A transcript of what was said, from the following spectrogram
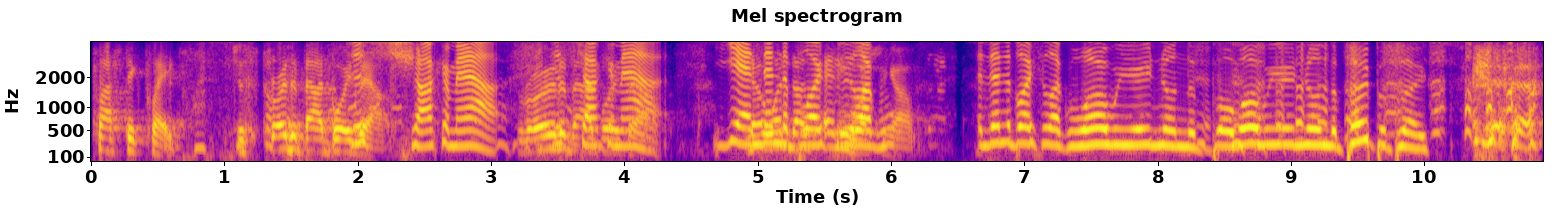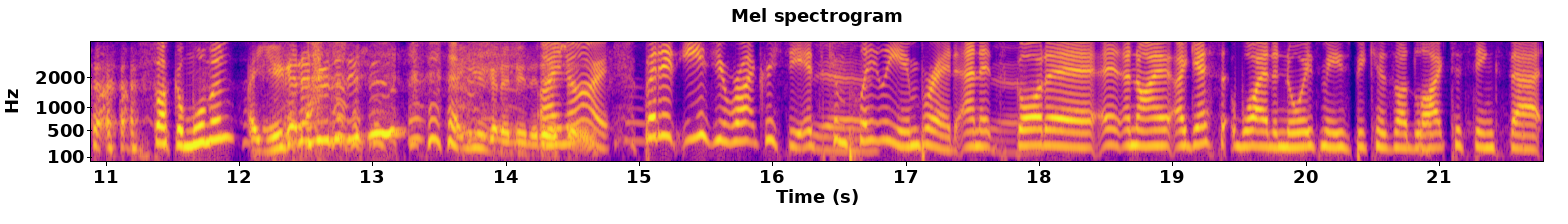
Plastic plates. Plastic Just throw the bad boys Just out. Just chuck them out. Throw the Just bad chuck them out. out. Yeah, and No then the blokes will be like, up. and then the blokes are like, "Why are we eating on the, why are we eating on the paper plates? Fucking woman." Are you going to do the dishes? Are you going to do the dishes? I know, but it is. You're right, Christy. It's completely inbred, and it's got a. And I, I guess why it annoys me is because I'd like to think that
